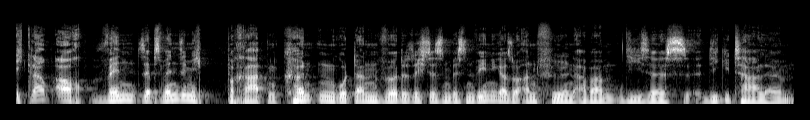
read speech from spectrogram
Ich glaube auch, wenn, selbst wenn sie mich beraten könnten, gut, dann würde sich das ein bisschen weniger so anfühlen, aber dieses digitale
